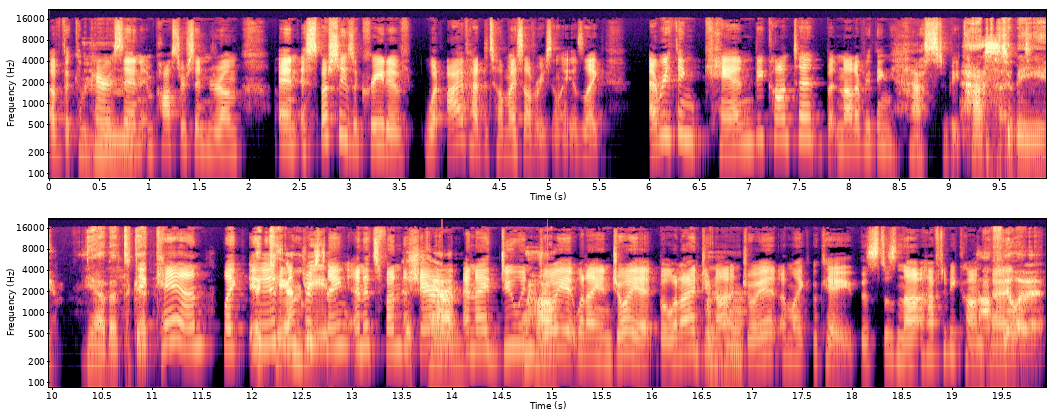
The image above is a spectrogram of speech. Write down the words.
Of the comparison, mm-hmm. imposter syndrome, and especially as a creative, what I've had to tell myself recently is like everything can be content, but not everything has to be. Content. Has to be. Yeah, that's good. It can. Like it, it is interesting be. and it's fun to it share. Can. And I do uh-huh. enjoy uh-huh. it when I enjoy it. But when I do uh-huh. not enjoy it, I'm like, okay, this does not have to be content. Not feeling it.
